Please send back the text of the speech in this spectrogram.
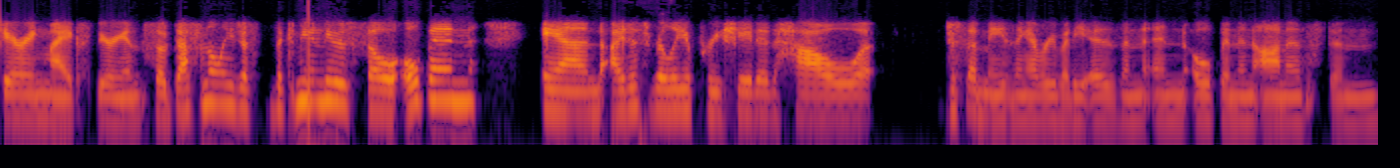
sharing my experience. So definitely just the community was so open and I just really appreciated how just amazing everybody is and, and open and honest and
